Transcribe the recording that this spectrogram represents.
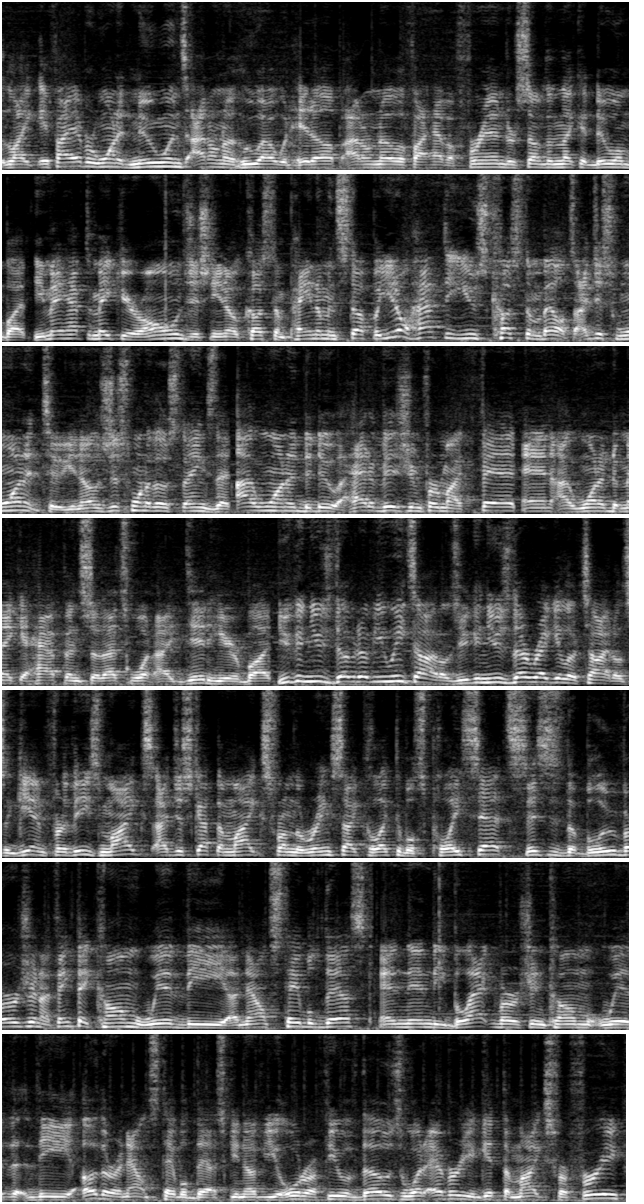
like, if I ever wanted new ones, I don't know who I would hit up. I don't know if I have a friend or something that could do them, but you may have to make your own, just, you know, custom paint them and stuff, but you don't have to use custom belts. I just wanted to, you know, it's just one of those things that I wanted to do. I had a vision for my Fed, and I wanted to make it happen, so that's what I did here, but you can use WWE titles. You can use their regular titles. Again, for these mics, I just got the mics from the Ringside Collectibles playsets. This is the blue version. I think they come with the announce table desk, and then the black version come with the other announce table desk. You know, if you order a few of those, whatever, you get the mics for free.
